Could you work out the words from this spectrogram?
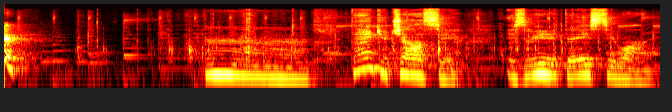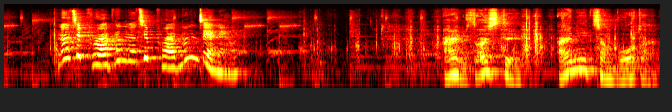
Here. Mmm, thank you, Chelsea. It's really tasty one. Not a problem, not a problem, Daniel. I'm thirsty. I need some water.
